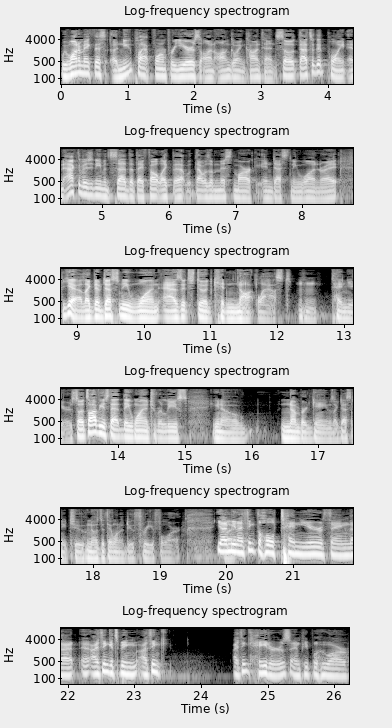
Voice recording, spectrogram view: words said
we want to make this a new platform for years on ongoing content. So that's a good point. And Activision even said that they felt like that that was a missed mark in Destiny One, right? Yeah, like the Destiny One as it stood cannot last Mm-hmm. Ten years. So it's obvious that they wanted to release, you know, numbered games like Destiny Two. Who knows if they want to do three, four? Yeah, I mean, I think the whole ten year thing that I think it's being, I think, I think haters and people who are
